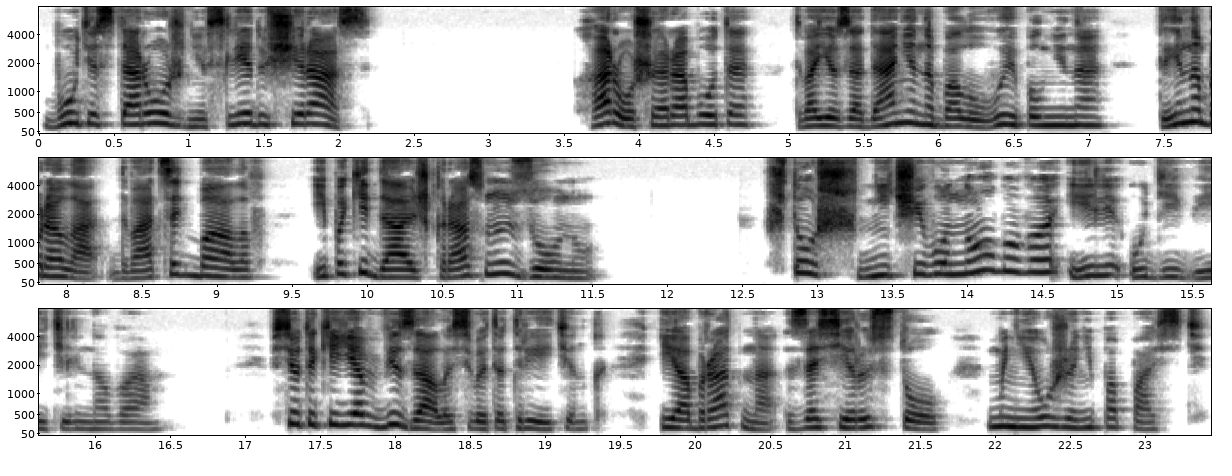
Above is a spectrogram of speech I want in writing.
Будь осторожнее в следующий раз». «Хорошая работа. Твое задание на балу выполнено. Ты набрала 20 баллов и покидаешь красную зону. Что ж, ничего нового или удивительного. Все-таки я ввязалась в этот рейтинг, и обратно за серый стол мне уже не попасть.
